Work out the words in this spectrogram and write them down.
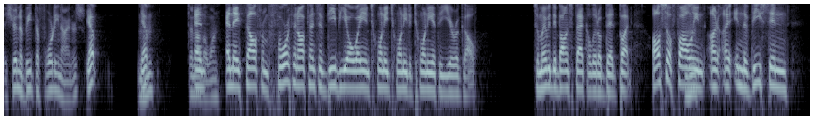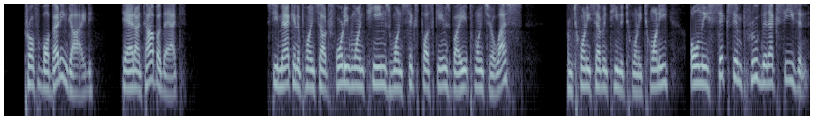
They shouldn't have beat the 49ers. Yep. Yep. Mhm. It's another and, one. And they fell from fourth in offensive DVOA in 2020 to 20th a year ago. So maybe they bounce back a little bit. But also following Mm-hmm. on, uh, in the VSIN Pro Football Betting Guide, to add on top of that, Steve Makinen points out 41 teams won six plus games by eight points or less from 2017 to 2020. Only six improved the next season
